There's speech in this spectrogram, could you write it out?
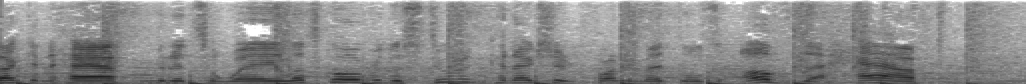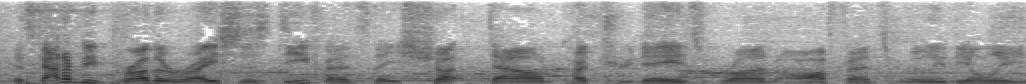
Second half, minutes away. Let's go over the student connection fundamentals of the half. It's got to be Brother Rice's defense. They shut down Country Day's run offense. Really, the only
